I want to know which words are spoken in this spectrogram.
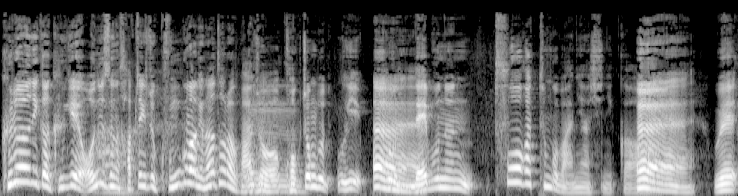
그러니까 그게 어느 순간 갑자기 좀 궁금하긴 하더라고요. 맞아. 음. 걱정도 이 네. 또 내부는 투어 같은 거 많이 하시니까 네. 왜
